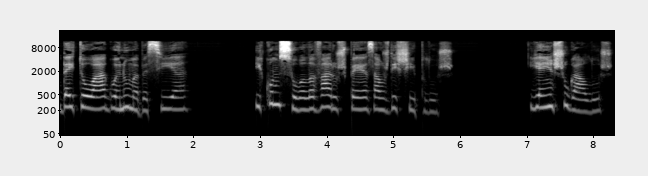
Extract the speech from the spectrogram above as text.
deitou água numa bacia e começou a lavar os pés aos discípulos e a enxugá-los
